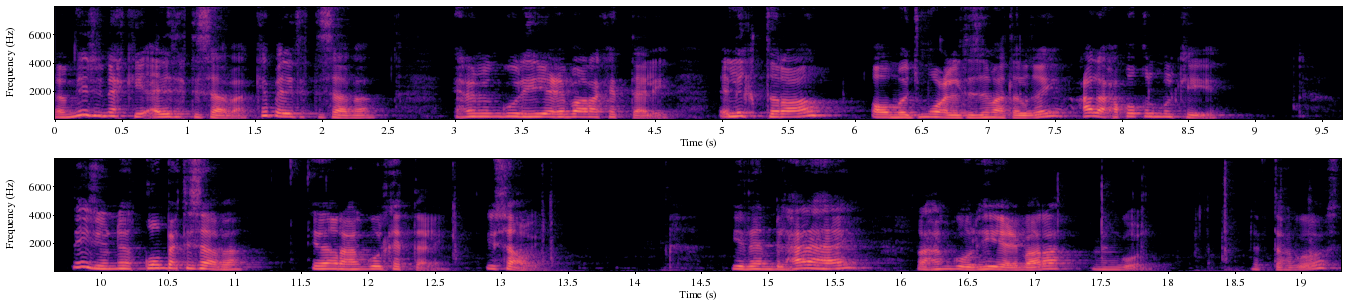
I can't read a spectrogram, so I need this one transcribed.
لما نيجي نحكي آلية احتسابها كيف آلية احتسابها؟ إحنا بنقول هي عبارة كالتالي الاقتراض أو مجموع الالتزامات الغير على حقوق الملكية. نيجي نقوم باحتسابها. إذا راح نقول كالتالي يساوي. إذا بالحالة هاي راح نقول هي عبارة نقول نفتح قوس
